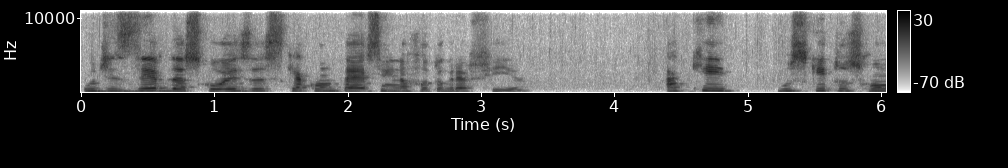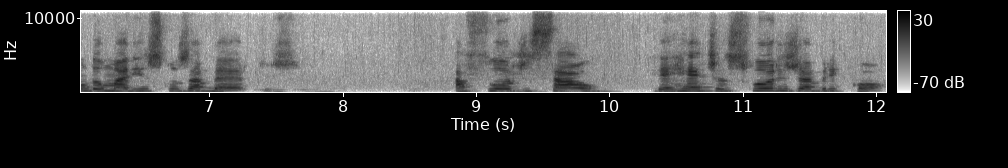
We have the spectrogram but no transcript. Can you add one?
O dizer das coisas que acontecem na fotografia. Aqui, mosquitos rondam mariscos abertos. A flor de sal derrete as flores de abricó.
